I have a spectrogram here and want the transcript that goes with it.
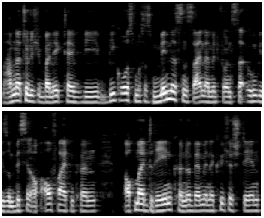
haben natürlich überlegt, hey, wie, wie groß muss es mindestens sein, damit wir uns da irgendwie so ein bisschen auch aufhalten können, auch mal drehen können, ne, wenn wir in der Küche stehen,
